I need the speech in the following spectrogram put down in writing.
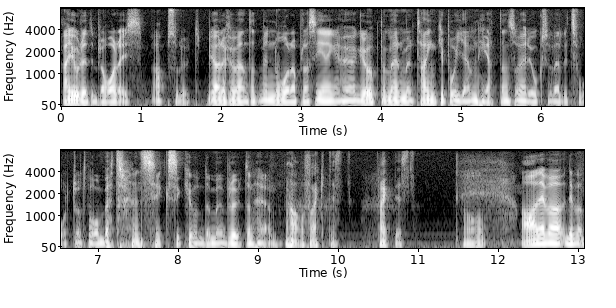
Han gjorde ett bra race, absolut. Jag hade förväntat mig några placeringar högre upp, men med tanke på jämnheten så är det också väldigt svårt att vara bättre än 6 sekunder med bruten häl. Ja, faktiskt. Faktiskt. Ja. Ja, det var, det var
